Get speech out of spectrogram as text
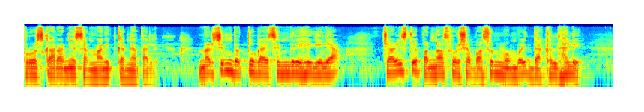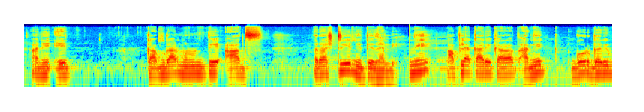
पुरस्काराने सन्मानित करण्यात आले. नरसिंग दत्तू गायसेमिंद्रे हे गेल्या चाळीस ते पन्नास वर्षापासून मुंबईत दाखल झाले आणि एक कामगार म्हणून ते आज राष्ट्रीय नेते झाले. त्यांनी आपल्या कार्यकाळात अनेक गोरगरीब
